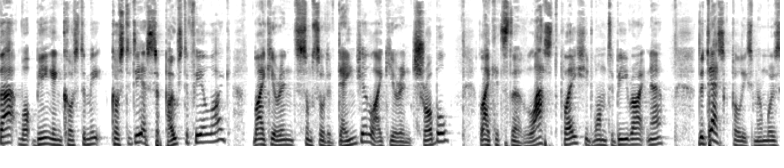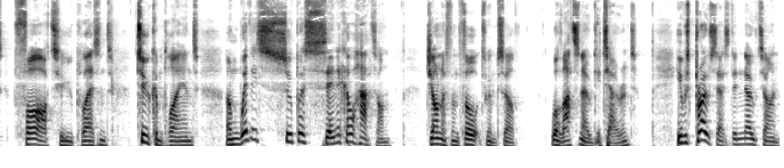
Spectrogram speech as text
that what being in custody, custody is supposed to feel like? Like you're in some sort of danger, like you're in trouble, like it's the last place you'd want to be right now? The desk policeman was far too pleasant, too compliant, and with his super cynical hat on, Jonathan thought to himself, well, that's no deterrent. He was processed in no time,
